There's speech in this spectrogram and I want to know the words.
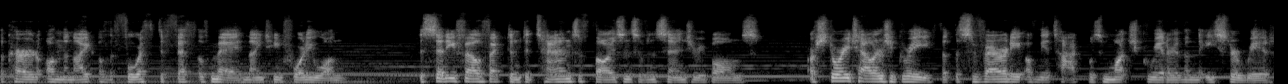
occurred on the night of the 4th to 5th of May 1941. The city fell victim to tens of thousands of incendiary bombs, our storytellers agree that the severity of the attack was much greater than the Easter raid.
